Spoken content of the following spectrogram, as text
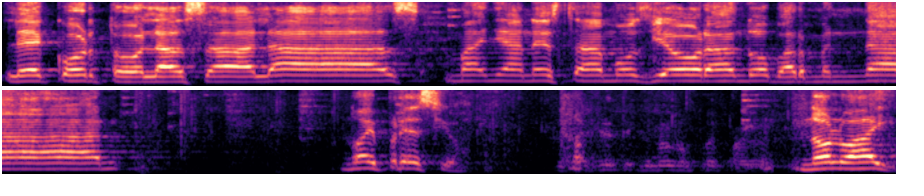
le cortó las alas. Mañana estamos llorando, Barmenán. No hay precio. No lo hay.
